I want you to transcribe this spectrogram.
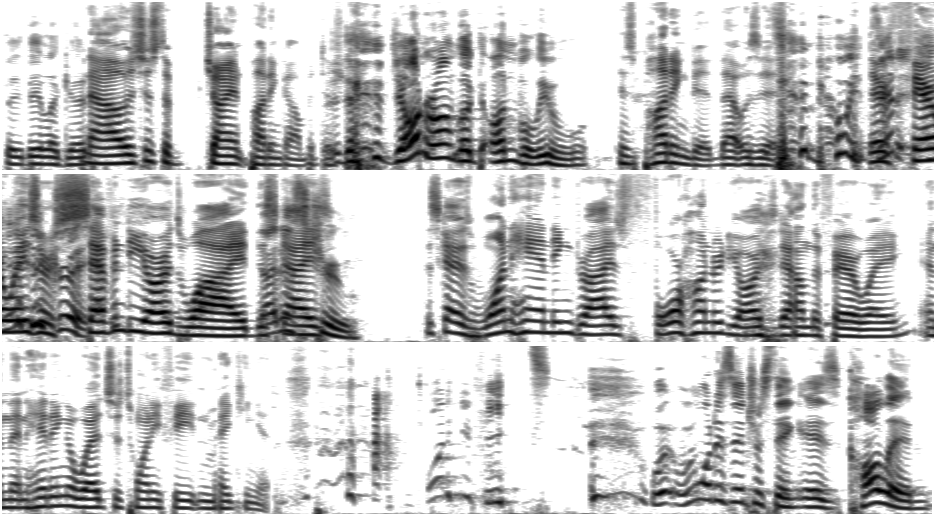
they, they look good." No, it was just a giant putting competition. Jon Rahm looked unbelievable. His putting did. That was it. no, he Their didn't. Fairways are great. 70 yards wide. This That guy's is true. This guy is one-handing drives 400 yards down the fairway and then hitting a wedge to 20 feet and making it. Twenty feet. what, what is interesting is Collin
